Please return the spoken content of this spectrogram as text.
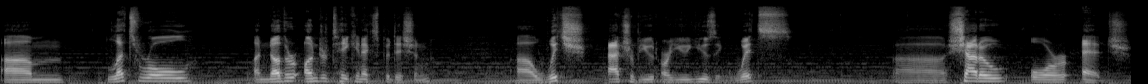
Um, let's roll another undertaken expedition. Uh, which attribute are you using? Wits, uh, shadow, or edge?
